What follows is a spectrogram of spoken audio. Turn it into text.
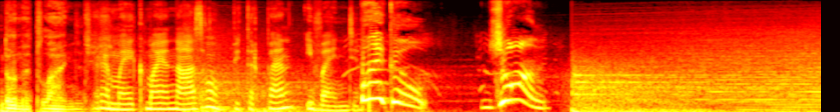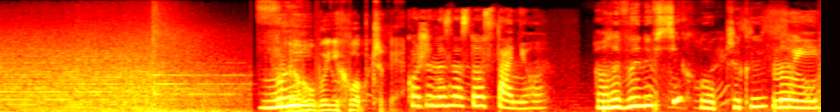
до Нетландії? Ремейк має назву Пітер Пен і Венді. Майкл! Джон! Ви Загублені хлопчики. кожен із нас до останнього. Але ви не всі хлопчики. Ну і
